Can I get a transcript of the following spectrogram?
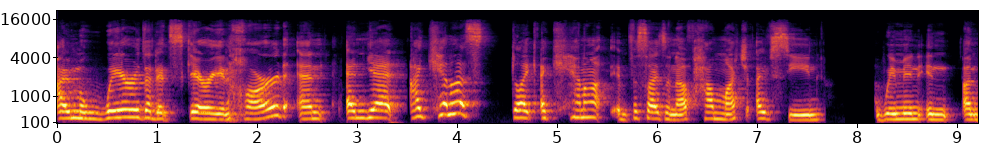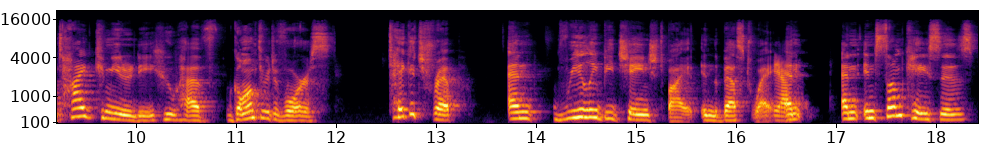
I'm aware that it's scary and hard, and and yet I cannot like I cannot emphasize enough how much I've seen women in untied community who have gone through divorce take a trip and really be changed by it in the best way. Yeah. And and in some cases,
